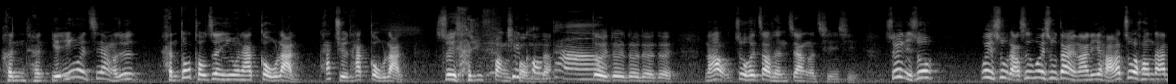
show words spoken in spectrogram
很很也因为这样，就是很多投资人因为它够烂，他觉得它够烂，所以他去放空的。对对对对对，然后就会造成这样的情形。所以你说。位数老师，位数到底哪里好？他做宏达，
